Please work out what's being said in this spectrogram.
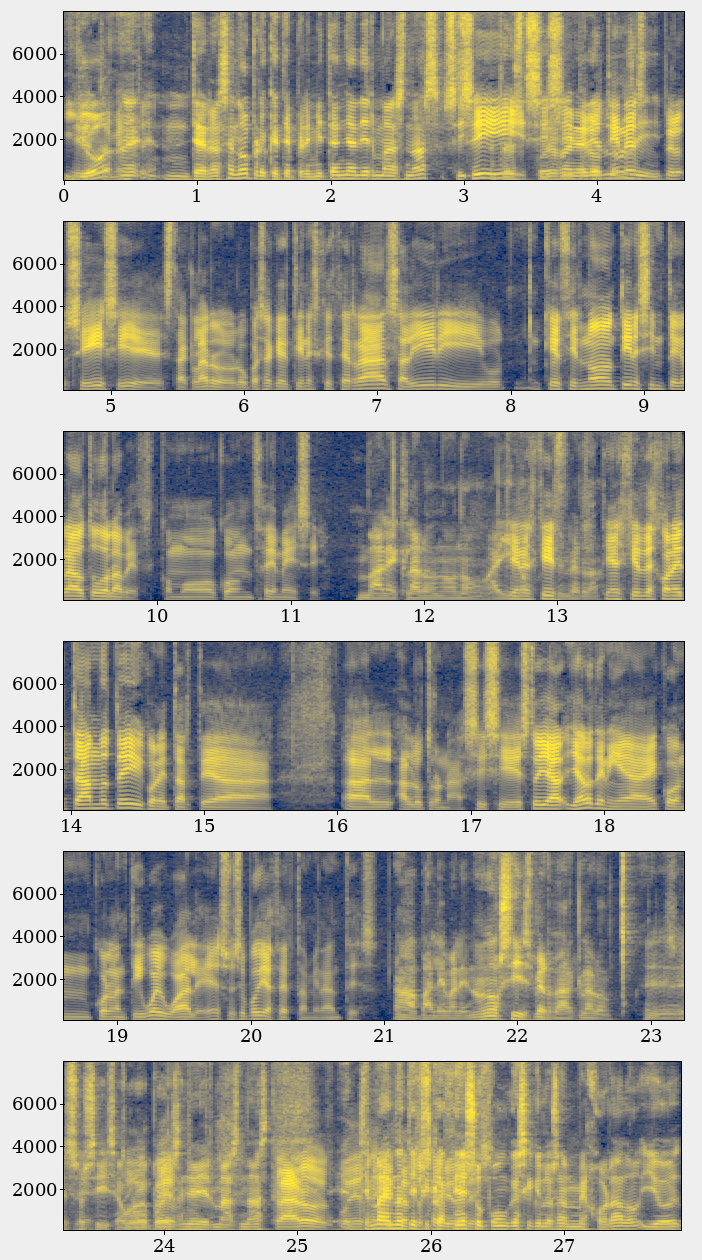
Yo, eh, integrarse no, pero que te permite añadir más NAS, sí. Sí, sí, sí, pero tienes. y- Pero, sí, sí, está claro. Lo que pasa es que tienes que cerrar, salir y. Quiero decir, no tienes integrado todo a la vez, como con CMS. Vale, claro, no, no, ahí Tienes, no, que ir, tienes que ir desconectándote y conectarte a- al, al otro NAS. Sí, sí, esto ya, ya lo tenía eh, con, con la antigua igual, eh, eso se podía hacer también antes. Ah, vale, vale. No, no, sí, es verdad, claro. Eh, Sí, eso sí. sí, seguro que puedes- puedes añadir más NAS. Claro, El tema de notificaciones supongo que sí que los han mejorado. Yo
